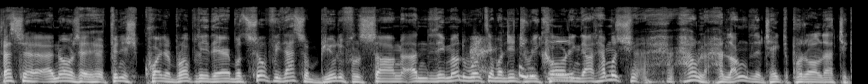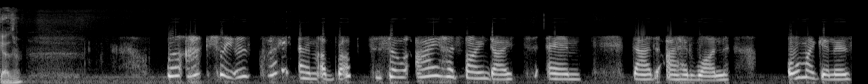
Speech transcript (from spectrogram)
That's uh, I know it uh, finished quite abruptly there, but Sophie, that's a beautiful song, and the amount of work that went into Thank you. recording that. How much? How how long did it take to put all that together? Well, actually, it was quite um, abrupt. So I had found out um, that I had won. Oh my goodness,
